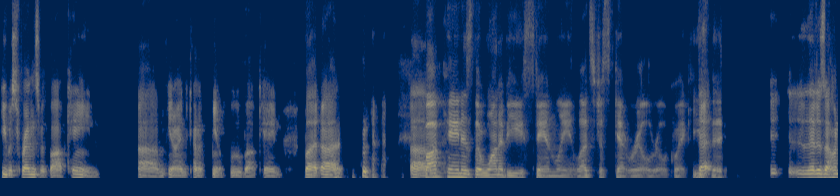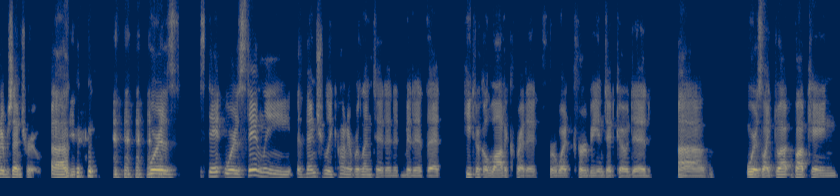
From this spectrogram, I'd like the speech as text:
he was friends with Bob Kane, um, you know, and kind of you know boo Bob Kane, but uh, um, Bob Kane is the wannabe Stan Lee. Let's just get real, real quick. He's That- the it- that is hundred percent true. Uh, whereas Stan, whereas Stan Lee eventually kind of relented and admitted that he took a lot of credit for what Kirby and Ditko did. Um, whereas like Bob, Bob Kane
